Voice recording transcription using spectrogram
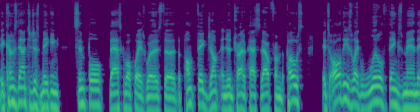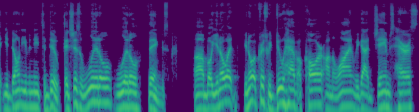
It comes down to just making simple basketball plays, whether it's the the pump fake jump and then trying to pass it out from the post, it's all these like little things, man, that you don't even need to do. It's just little, little things. Uh, but you know what? You know what, Chris? We do have a caller on the line. We got James Harris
